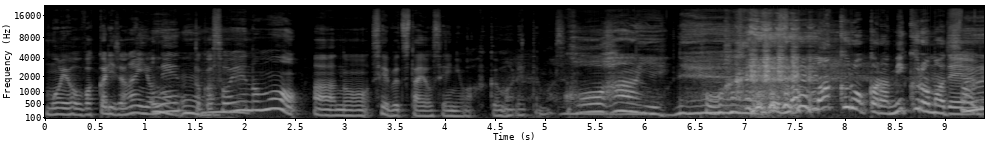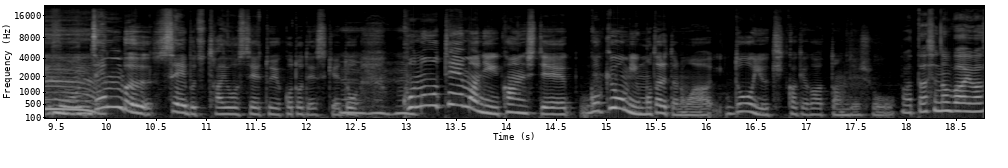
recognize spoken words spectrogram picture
模様ばっかりじゃないよね、うんうんうんとかそういうのもあの生物多様性には含まれてます。広範囲。ねまマクロからミクロまでそうですね。もう全部生物多様性ということですけど、このテーマに関してご興味を持たれたのはどういうきっかけがあったんでしょう？私の場合は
